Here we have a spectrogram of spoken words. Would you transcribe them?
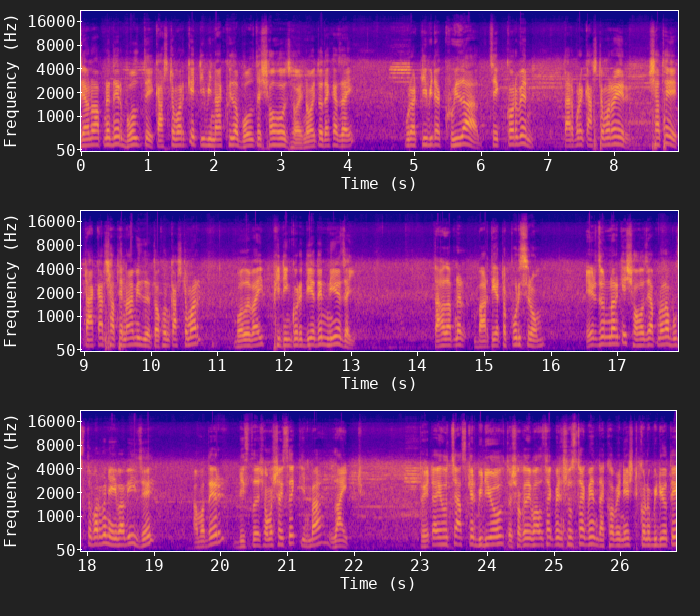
যেন আপনাদের বলতে কাস্টমারকে টিভি না খুঁজা বলতে সহজ হয়। নয়তো দেখা যায় পুরা টিভিটা খুঁজা চেক করবেন তারপরে কাস্টমারের সাথে, টাকার সাথে না মিললে তখন কাস্টমার বলে, ভাই ফিটিং করে দিয়ে দেন, নিয়ে যাই। তাহলে আপনার বাড়তি একটা পরিশ্রম। এর জন্য আর কি সহজে আপনারা বুঝতে পারবেন এইভাবেই যে আমাদের ডিসপ্লে সমস্যা হয়েছে কিংবা লাইট তো এটাই হচ্ছে আজকের ভিডিও তো সকলেই ভালো থাকবেন, সুস্থ থাকবেন। দেখা হবে নেক্সট কোনো ভিডিওতে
